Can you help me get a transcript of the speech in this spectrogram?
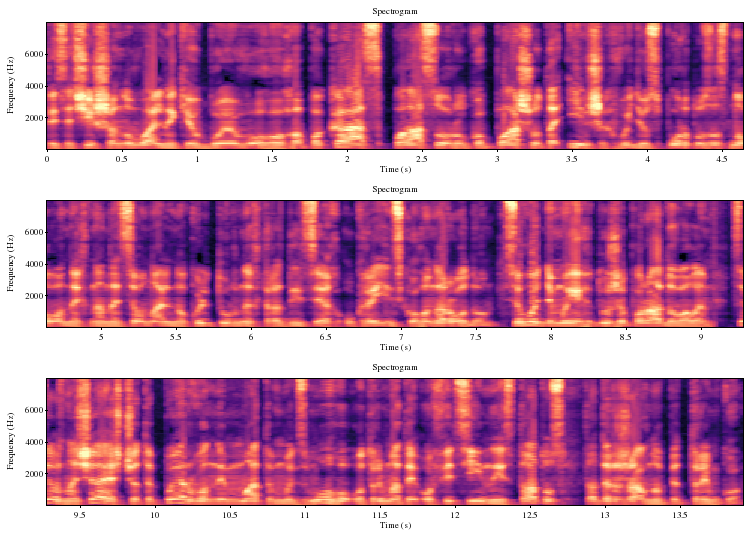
тисячі шанувальників бойового гапака, спасу, рукопашу та інших видів спорту, заснованих на національно-культурних традиціях українського народу. Сьогодні ми їх дуже порадували. Це означає, що тепер вони матимуть змогу отримати офіційний статус та державну підтримку.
